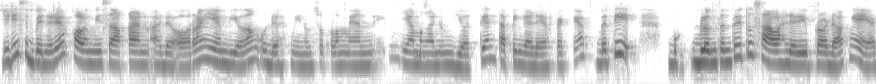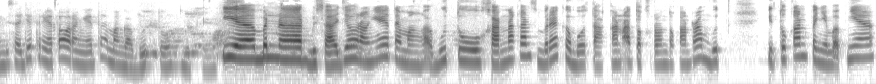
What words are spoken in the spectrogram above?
jadi sebenarnya kalau misalkan ada orang yang bilang udah minum suplemen yang mengandung biotin tapi nggak ada efeknya, berarti belum tentu itu salah dari produknya ya. Bisa aja ternyata orangnya itu emang nggak butuh gitu ya. Iya benar, bisa aja orangnya emang nggak butuh karena kan sebenarnya kebotakan atau kerontokan rambut itu kan penyebabnya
